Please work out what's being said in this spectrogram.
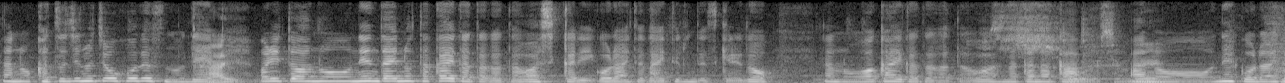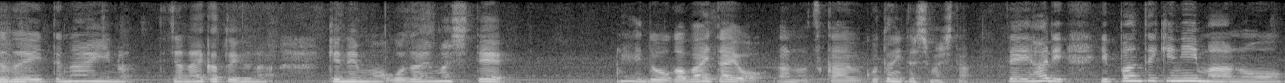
あの活字の情報ですので、はい。割とあの年代の高い方々はしっかりご覧いただいてるんですけれどあの若い方々はなかなか、ね。あのね、ご覧いただいてないのじゃないかというふうな懸念もございまして。えー動画媒体をあの使うことにいたしました。でやはり一般的に今あの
